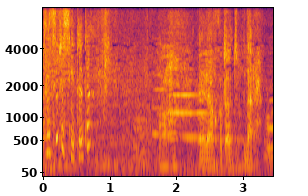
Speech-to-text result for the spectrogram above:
Terus di situ tuh. Oh, ya udah aku tahu sebentar ya.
